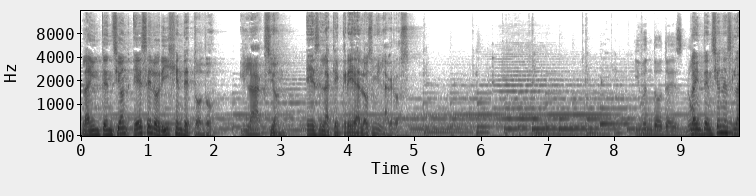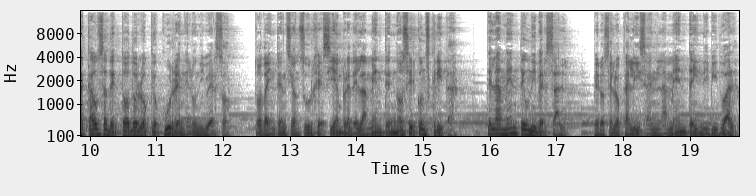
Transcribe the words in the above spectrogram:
La intención es el origen de todo y la acción es la que crea los milagros. La intención es la causa de todo lo que ocurre en el universo. Toda intención surge siempre de la mente no circunscrita, de la mente universal, pero se localiza en la mente individual,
